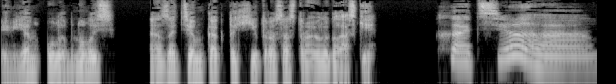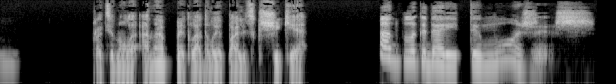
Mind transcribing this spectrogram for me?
Вивьен улыбнулась, а затем как-то хитро состроила глазки. Хотя... Протянула она, прикладывая палец к щеке. Отблагодарить ты можешь.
